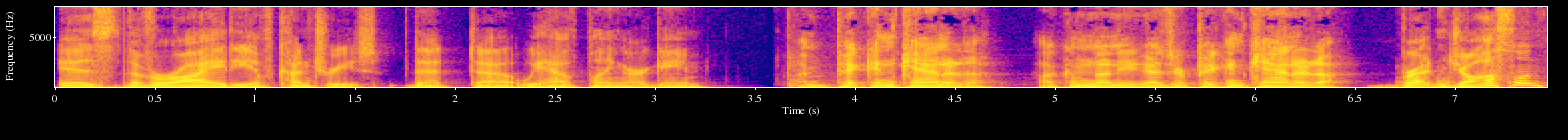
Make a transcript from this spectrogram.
is the variety of countries that uh, we have playing our game. I'm picking Canada. How come none of you guys are picking Canada? Brett and Jocelyn?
